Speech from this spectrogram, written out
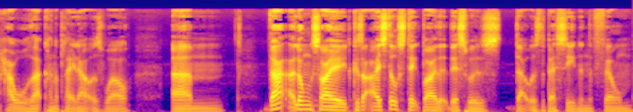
how all that kind of played out as well. Um, that alongside because I still stick by that this was that was the best scene in the film.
